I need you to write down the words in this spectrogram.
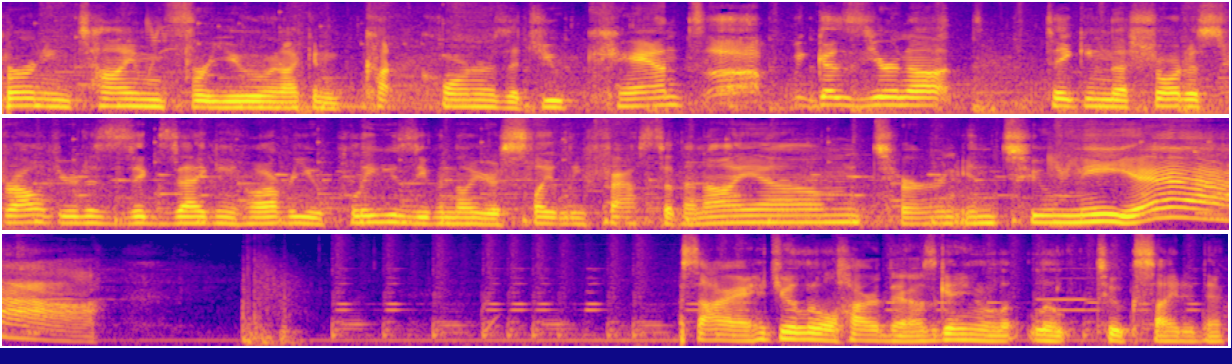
burning time for you, and I can cut corners that you can't uh, because you're not taking the shortest route. You're just zigzagging however you please, even though you're slightly faster than I am. Turn into me. Yeah! Sorry, I hit you a little hard there. I was getting a little too excited there.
